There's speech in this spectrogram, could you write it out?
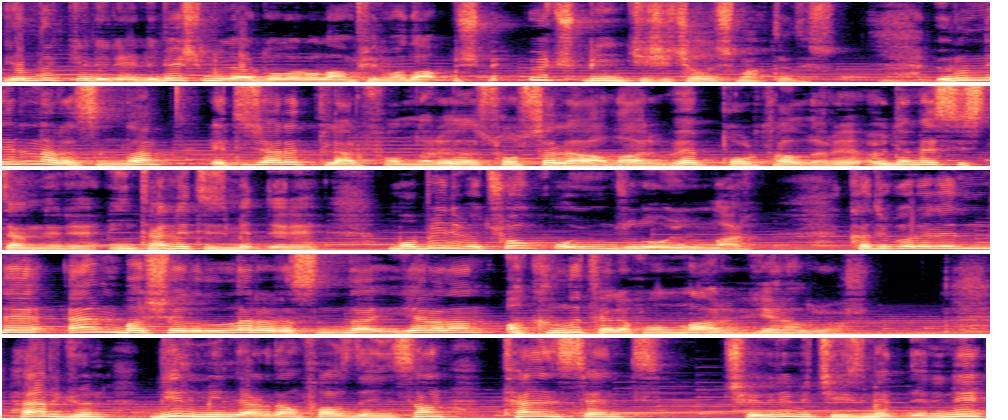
Yıllık geliri 55 milyar dolar olan firmada 63 bin kişi çalışmaktadır. Ürünlerin arasında e-ticaret platformları, sosyal ağlar, web portalları, ödeme sistemleri, internet hizmetleri, mobil ve çok oyunculu oyunlar, kategorilerinde en başarılılar arasında yer alan akıllı telefonlar yer alıyor. Her gün 1 milyardan fazla insan Tencent çevrim içi hizmetlerini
